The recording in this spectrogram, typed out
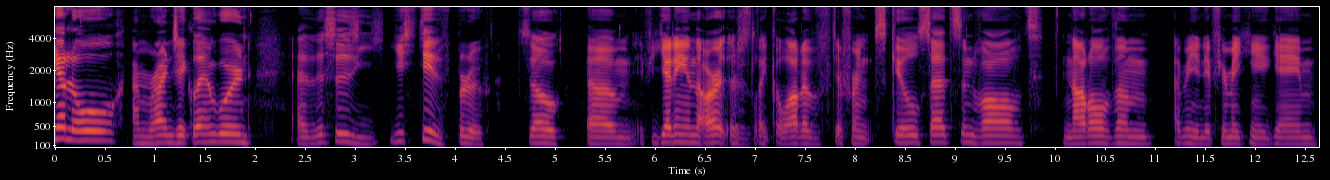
Hello, I'm Ryan Jake Lambourn, and this is Yestiv Brew. So, um, if you're getting into art, there's like a lot of different skill sets involved. Not all of them, I mean, if you're making a game,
